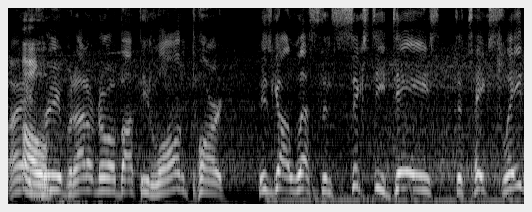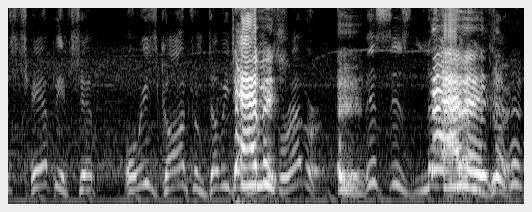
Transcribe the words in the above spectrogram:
I Oh. agree, but I don't know about the long part. He's got less than 60 days to take Slade's championship, or he's gone from WWE Tavish! forever. This is not Tavish! good.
